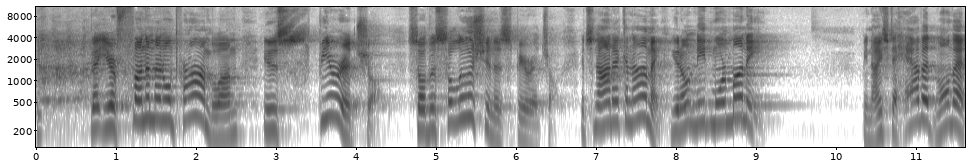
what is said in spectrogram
that your fundamental problem is spiritual. So the solution is spiritual. It's not economic. You don't need more money. Be nice to have it and all that,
